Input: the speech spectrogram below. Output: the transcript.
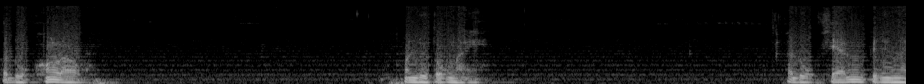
กระดูกของเรา มันอยู่ตรงไหน กระดูกแขนมันเป็นยังไง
